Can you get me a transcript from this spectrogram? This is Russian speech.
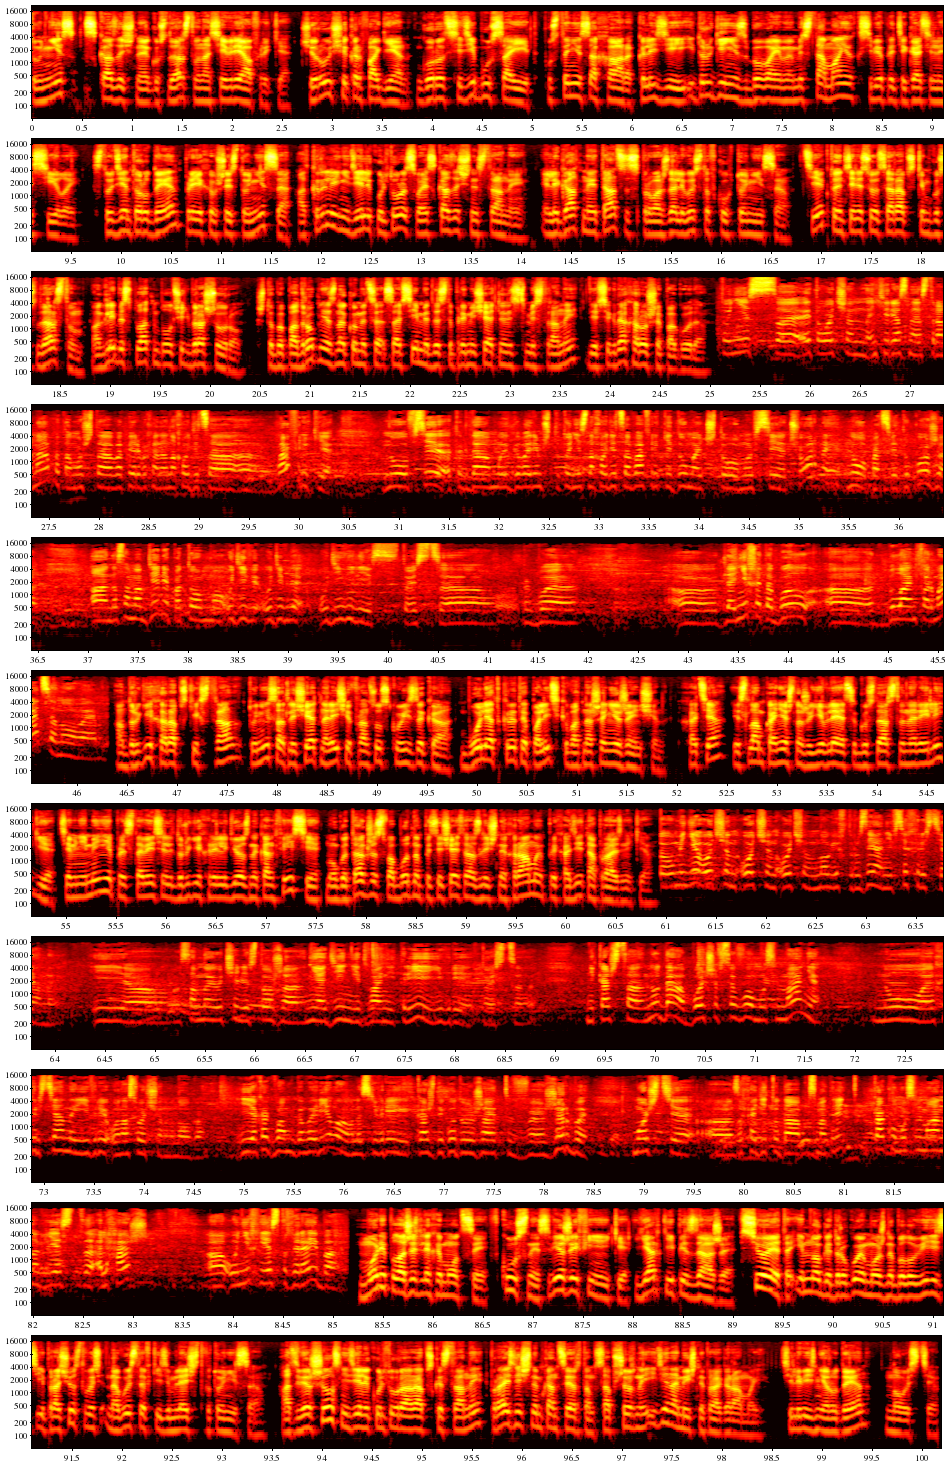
Тунис – сказочное государство на севере Африки. Чарующий Карфаген, город Сидибу Саид, пустыни Сахара, Колизей и другие незабываемые места манят к себе притягательной силой. Студенты РУДН, приехавшие из Туниса, открыли недели культуры своей сказочной страны. Элегантные танцы сопровождали выставку в Тунисе. Те, кто интересуется арабским государством, могли бесплатно получить брошюру, чтобы подробнее ознакомиться со всеми достопримечательностями страны, где всегда хорошая погода. Тунис – это очень интересная страна, потому что, во-первых, она находится в Африке, но все, когда мы говорим, что Тунис находится в Африке, думают, что мы все черные, но по цвету кожи. А на самом деле потом удив, удивля, удивились. То есть, э, как бы Э, для них это был, э, была информация новая. От других арабских стран Тунис отличает наличие французского языка, более открытая политика в отношении женщин. Хотя ислам, конечно же, является государственной религией, тем не менее представители других религиозных конфессий могут также свободно посещать различные храмы, приходить на праздники. У меня очень-очень-очень многих друзей, они все христианы. И э, со мной учились тоже не один, не два, не три евреи. То есть, мне кажется, ну да, больше всего мусульмане, ну, христиан и евреи у нас очень много. И я как вам говорила, у нас евреи каждый год уезжают в Жирбы. Можете э, заходить туда посмотреть, как у мусульманов есть аль-хадж, а у них есть грейба. Море положительных эмоций, вкусные, свежие финики, яркие пейзажи. Все это и многое другое можно было увидеть и прочувствовать на выставке землячества Туниса. А завершилась неделя культуры арабской страны праздничным концертом с обширной и динамичной программой. Телевидение РУДН. Новости.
